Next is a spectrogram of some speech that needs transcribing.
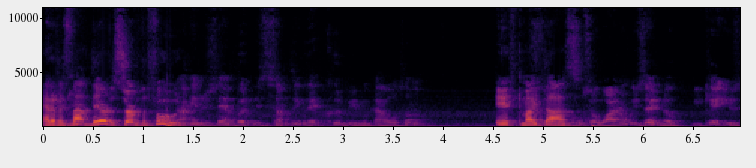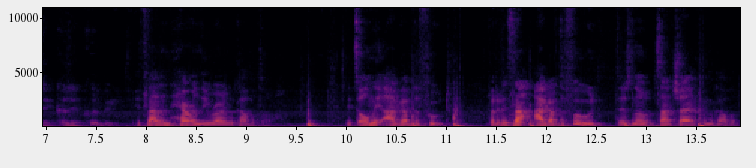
and if it's not there to serve the food, I understand, but it's something that could be makabel tuma. if my so, das, So why don't we say no? You can't use it because it could be. it's not inherently royal mekabato. It's only agav the food. But if it's not agav the food, there's no. It's not shaykh to mekabato.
